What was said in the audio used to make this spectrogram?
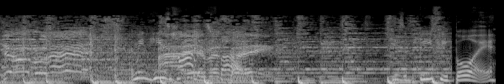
you're the last. I mean, he's hot as fuck. He's a beefy boy.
